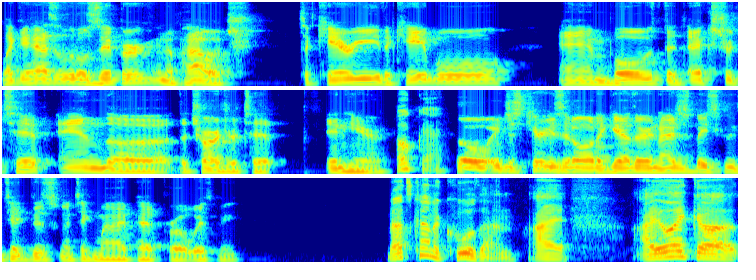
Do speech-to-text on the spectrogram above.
like it has a little zipper in a pouch to carry the cable and both the extra tip and the the charger tip in here. Okay, So it just carries it all together, and I just basically take this. I'm gonna take my iPad Pro with me. that's kind of cool. Then I, I like uh,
